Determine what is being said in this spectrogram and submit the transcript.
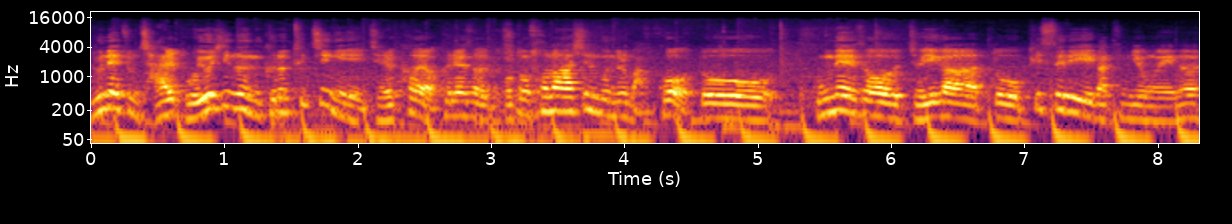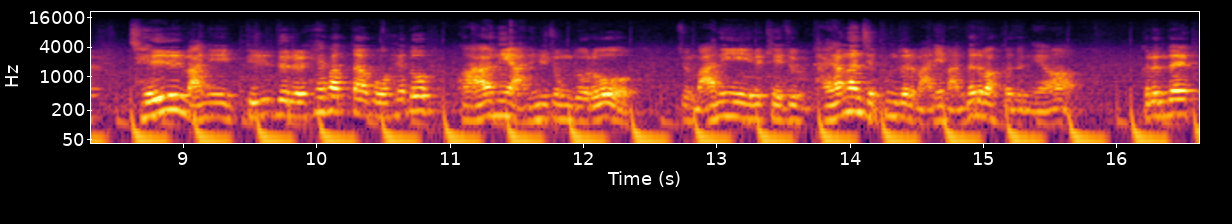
눈에 좀 잘 보여지는 그런 특징이 제일 커요. 그래서 보통 선호하시는 분들 많고 또 국내에서 저희가 또 P3 같은 경우에는 제일 많이 빌드를 해봤다고 해도 과언이 아닐 정도로 좀 많이 이렇게 좀 다양한 제품들을 많이 만들어 봤거든요. 그런데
